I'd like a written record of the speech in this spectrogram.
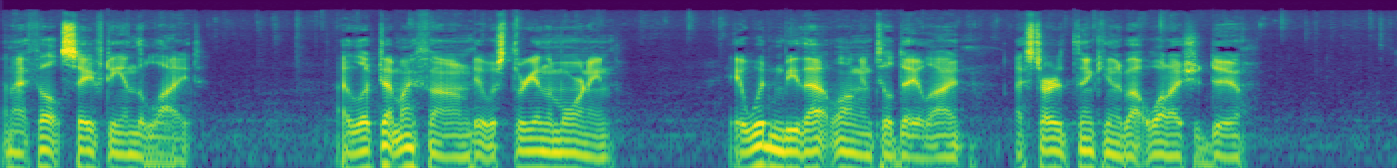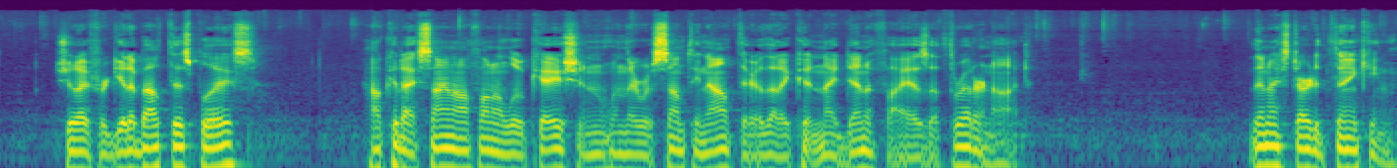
and I felt safety in the light. I looked at my phone. It was three in the morning. It wouldn't be that long until daylight, I started thinking about what I should do. Should I forget about this place? How could I sign off on a location when there was something out there that I couldn't identify as a threat or not? Then I started thinking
